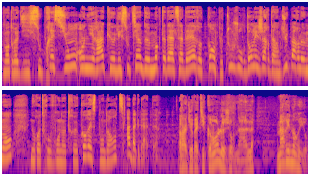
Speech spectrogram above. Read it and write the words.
Vendredi, sous pression, en Irak, les soutiens de Moqtada al-Sadr campent toujours dans les jardins du Parlement. Nous retrouverons notre correspondante à Bagdad. Radio Vatican, le journal, Marine Henriot.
